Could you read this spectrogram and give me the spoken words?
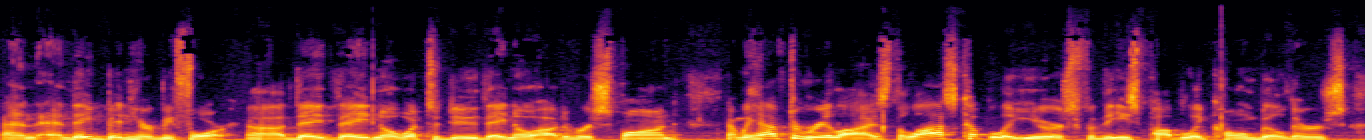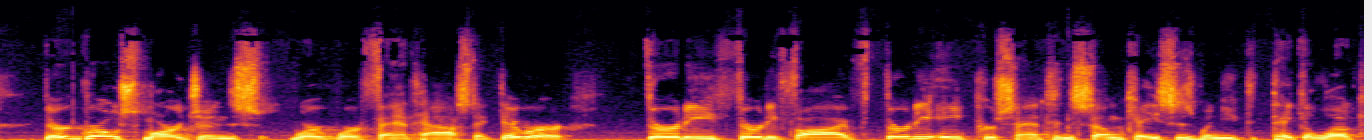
And, and they've been here before. Uh, they, they know what to do, they know how to respond. And we have to realize the last couple of years for these public home builders, their gross margins were, were fantastic. They were 30, 35, 38% in some cases when you take a look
